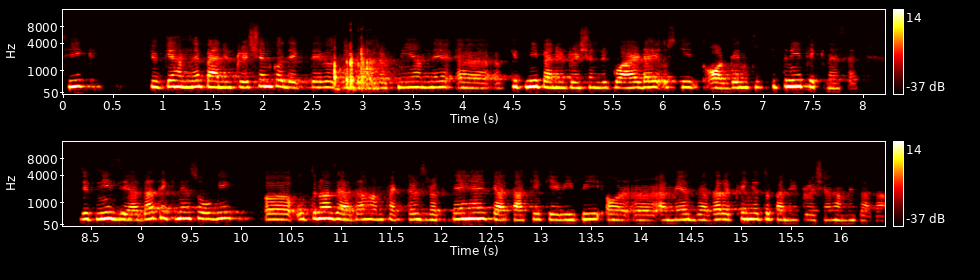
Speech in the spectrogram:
ठीक? क्योंकि हमने पेनिट्रेशन को देखते हुए उतनी डोज रखनी है हमने uh, कितनी पेनिट्रेशन रिक्वायर्ड है उसकी ऑर्गन की कितनी थिकनेस है। जितनी ज़्यादा थिकनेस होगी उतना ज़्यादा हम फैक्टर्स रखते हैं क्या, ताकि केवीपी और एम ज़्यादा रखेंगे तो पेनिट्रेशन हमें ज़्यादा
